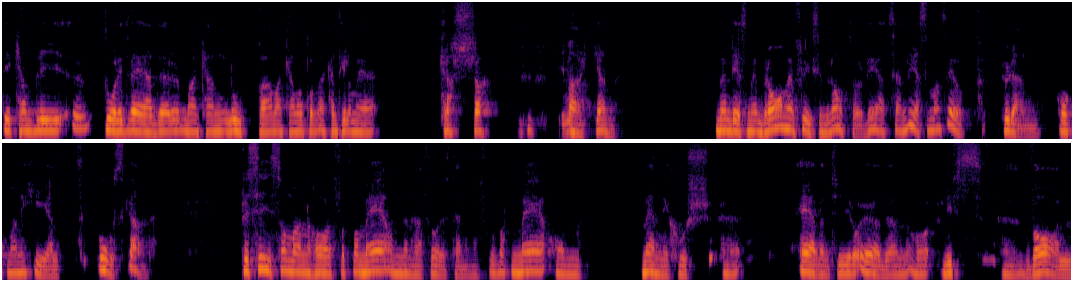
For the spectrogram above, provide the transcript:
det kan bli eh, dåligt väder, man kan loopa, man kan, vara på, man kan till och med krascha i marken. Men det som är bra med en flygsimulator det är att sen reser man sig upp ur den och man är helt oskadd. Precis som man har fått vara med om den här föreställningen, fått vara med om människors eh, äventyr och öden och livsval.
